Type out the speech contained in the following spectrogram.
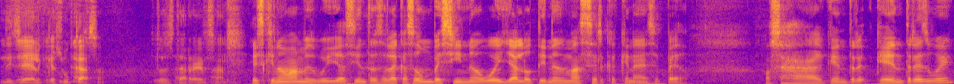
dice él que es su casa. Entonces está regresando. Es que no mames, güey, ya si entras a la casa de un vecino, güey, ya lo tienes más cerca que nada de ese pedo. O sea, que, entre, que entres, güey,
